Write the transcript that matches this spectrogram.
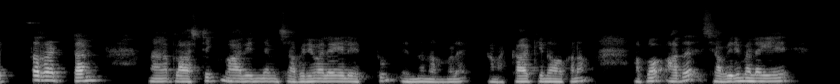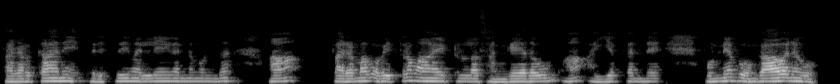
എത്ര ടൺ പ്ലാസ്റ്റിക് മാലിന്യം ശബരിമലയിൽ എത്തും എന്ന് നമ്മൾ കണക്കാക്കി നോക്കണം. അപ്പോൾ അത് ശബരിമലയെ തകർക്കാനേ പരിസ്ഥിതി മലിനീകരണം കൊണ്ട് ആ പരമപവിത്രമായിട്ടുള്ള സങ്കേതവും ആ അയ്യപ്പന്റെ പുണ്യപൂങ്കാവനവും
